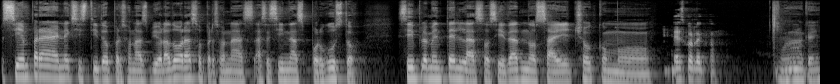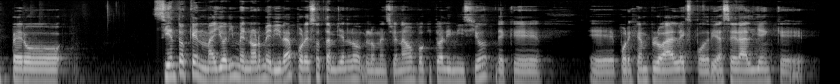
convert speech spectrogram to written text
siempre han existido personas violadoras o personas asesinas por gusto. Simplemente la sociedad nos ha hecho como... Es correcto. Ah, Pero siento que en mayor y menor medida, por eso también lo, mencionaba un poquito al inicio, de que, eh, por ejemplo, Alex podría ser alguien que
